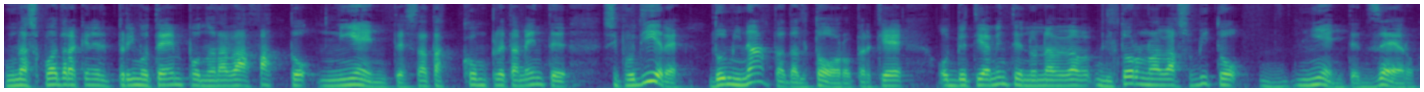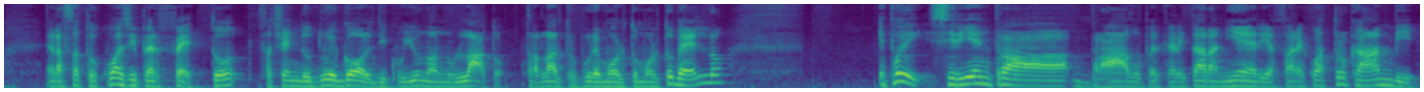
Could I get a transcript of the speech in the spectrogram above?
Una squadra che nel primo tempo non aveva fatto niente, è stata completamente, si può dire, dominata dal Toro, perché obiettivamente aveva, il Toro non aveva subito niente, zero. Era stato quasi perfetto, facendo due gol di cui uno annullato, tra l'altro pure molto molto bello. E poi si rientra, bravo per carità Ranieri, a fare quattro cambi,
